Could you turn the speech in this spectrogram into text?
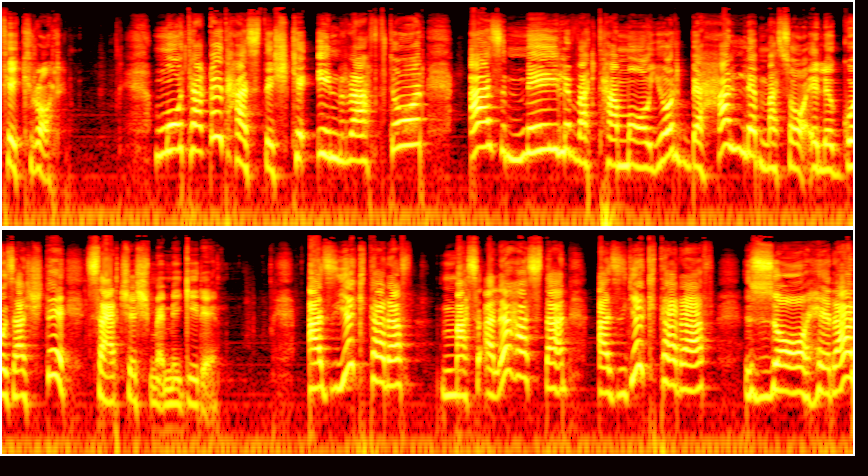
تکرار. معتقد هستش که این رفتار از میل و تمایل به حل مسائل گذشته سرچشمه می‌گیره. از یک طرف مسئله هستند از یک طرف ظاهرا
